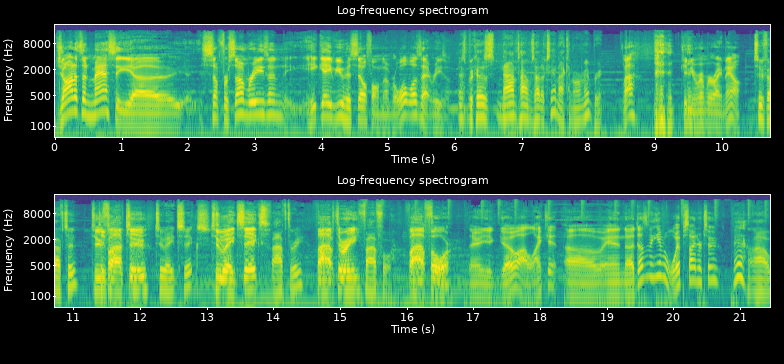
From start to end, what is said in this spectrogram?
Jonathan Massey, uh, some, for some reason, he gave you his cell phone number. What was that reason? It's because nine times out of ten I can remember it. Ah, can you remember right now? 252 252 286 286 53 53 54. 54. There you go. I like it. Uh, and uh, doesn't he have a website or two? Yeah, uh,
